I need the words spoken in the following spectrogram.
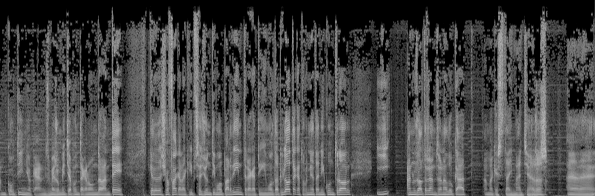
amb Coutinho, que és més un mitja punta que no un davanter, que tot això fa que l'equip s'ajunti molt per dintre, que tingui molta pilota, que torni a tenir control, i a nosaltres ens han educat amb aquesta imatge. Aleshores, eh,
